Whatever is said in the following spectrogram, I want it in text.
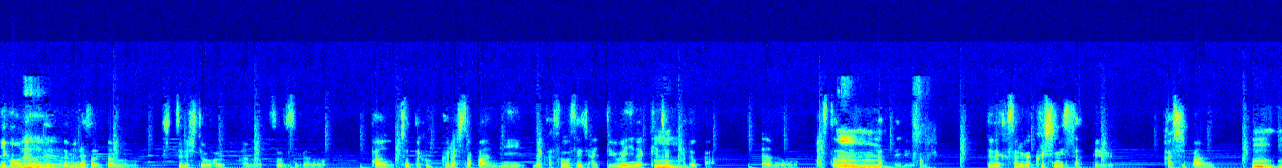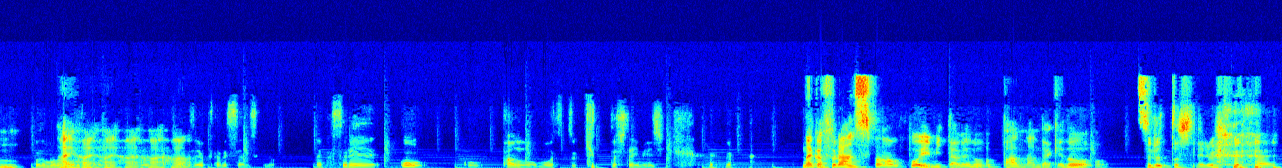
日本のね、うん皆さん多分知ってる人は、あの、そうですあの、パン、ちょっとふっくらしたパンに、なんかソーセージ入って、上になんかケチャップとか、あの、マスタードがかかってる。で、なんかそれが串に刺ってる菓子パン、うんうん。子供の頃とかはいはいはいはいはいはい私はよく食べてたんですけど、なんかそれを、こう、パンをもうちょっとキュッとしたイメージ。なんかフランスパンっぽい見た目のパンなんだけど、つるっとしてる。はい。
